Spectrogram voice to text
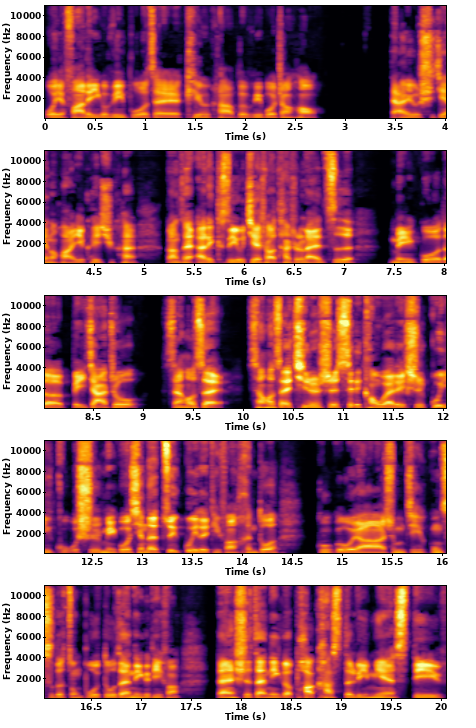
我也发了一个微博在 Kicker Club 的微博账号。 大家有时间的话也可以去看。刚才 Alex 有介绍，他是来自美国的北加州三号赛。三号赛其实是 Silicon Valley，是硅谷，是美国现在最贵的地方，很多 Google 呀什么这些公司的总部都在那个地方。但是在那个 Podcast 里面，Steve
